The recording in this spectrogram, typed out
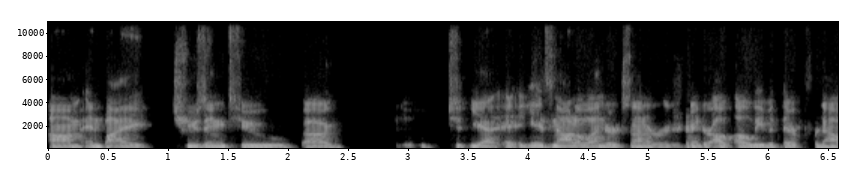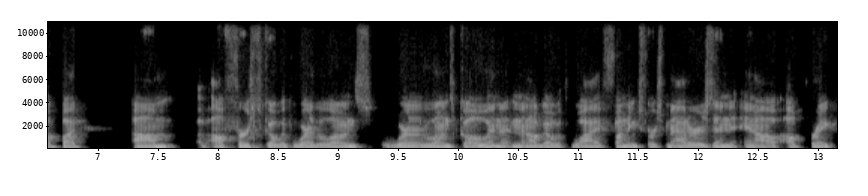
Um, and by choosing to uh, yeah, it's not a lender, it's not an originator. I'll, I'll leave it there for now. But um, I'll first go with where the loans where the loans go, and, and, then I'll go with why funding source matters, and and I'll I'll break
